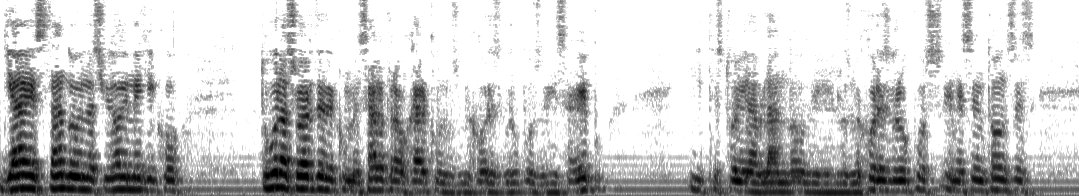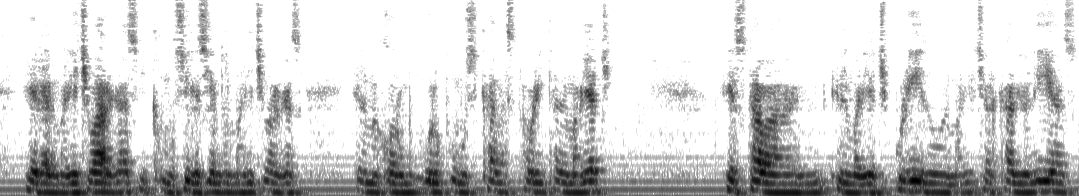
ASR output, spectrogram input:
ya estando en la Ciudad de México, tuve la suerte de comenzar a trabajar con los mejores grupos de esa época. Y te estoy hablando de los mejores grupos en ese entonces, era el Mariachi Vargas, y como sigue siendo el Mariachi Vargas, el mejor grupo musical hasta ahorita de mariachi estaba el mariachi Pulido, el mariachi Arcadio Elías,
